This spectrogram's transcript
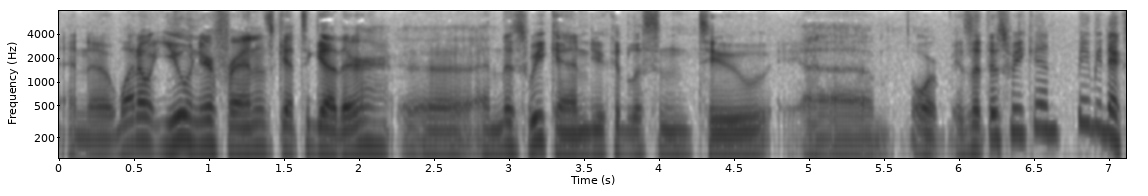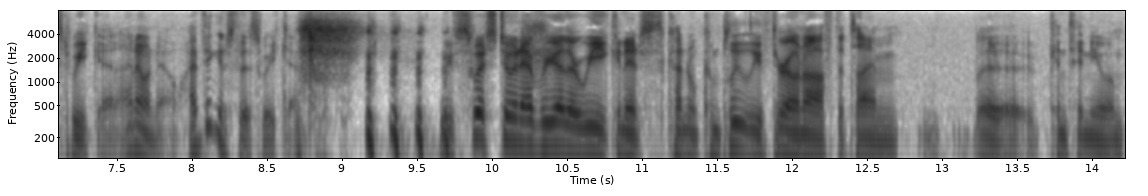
and uh, why don't you and your friends get together? Uh, and this weekend you could listen to, um, or is it this weekend? Maybe next weekend. I don't know. I think it's this weekend. We've switched to an every other week, and it's kind of completely thrown off the time uh, continuum.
